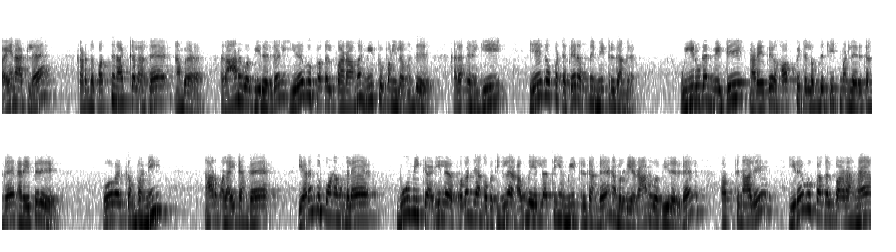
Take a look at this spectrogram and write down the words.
வயநாட்டில் கடந்த பத்து நாட்களாக நம்ம ராணுவ வீரர்கள் இரவு பகல் பாராமல் மீட்பு பணியில் வந்து களமிறங்கி ஏகப்பட்ட பேரை வந்து மீட்டிருக்காங்க. உயிருடன் மீட்டு நிறைய பேர் ஹாஸ்பிட்டலில் வந்து ட்ரீட்மெண்ட்டில் இருக்காங்க. நிறைய பேர் ஓவர் கம் பண்ணி நார்மல் ஆகிட்டாங்க இறந்து போனவங்கள பூமிக்கு அடியில் புதஞ்சாங்க பார்த்தீங்களா? அவங்க எல்லாத்தையும் மீட்டிருக்காங்க. நம்மளுடைய ராணுவ வீரர்கள் பத்து நாள் இரவு பகல் பாராமல்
